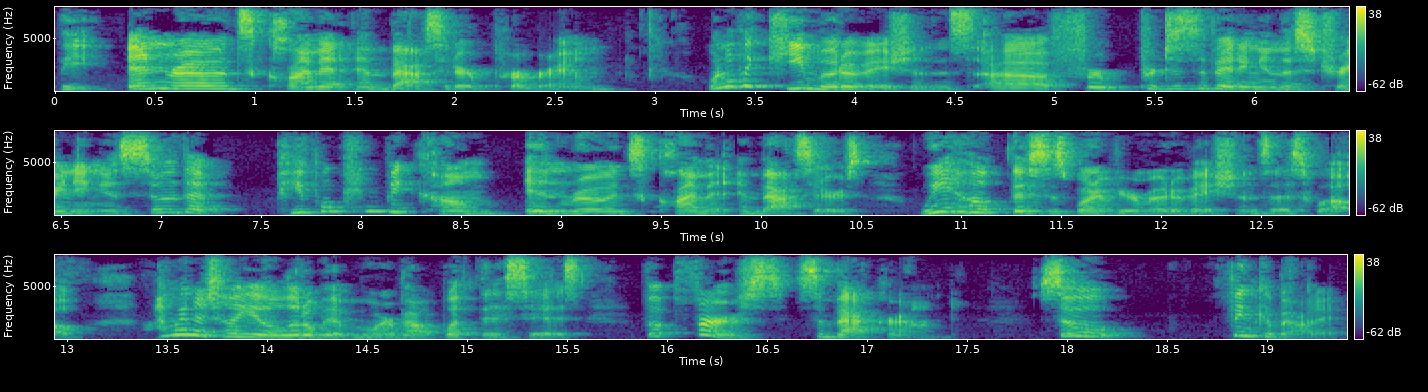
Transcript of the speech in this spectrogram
the En-ROADS Climate Ambassador Program. One of the key motivations uh, for participating in this training is so that people can become En-ROADS Climate Ambassadors. We hope this is one of your motivations as well. I'm going to tell you a little bit more about what this is, but first, some background. So think about it.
